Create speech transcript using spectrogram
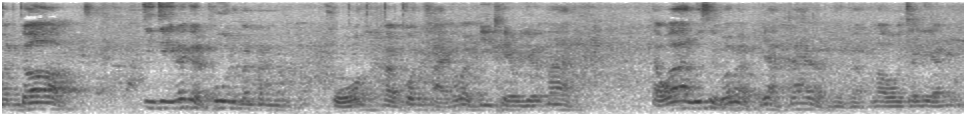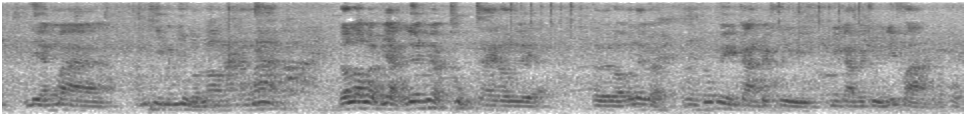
มันก็จริงๆถ้าเกิดพูดมันมันโหแบบคนขายเขาแบบดีเทลเยอะมาก แต่ว่ารู้สึกว่าแบบอยากได้แบบเหมือนแบบเราจะเลี้ยงเลี้ยงมาทั้งทีมันอยู่กับเรานานมาก แล้วเราแบบอยากเลือกที่แบบถูกใจเราเลยอะเออเราก็เลยแบบมันก็มีการไปคุยมีการไปคุยที่ฟาร์มครับผม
